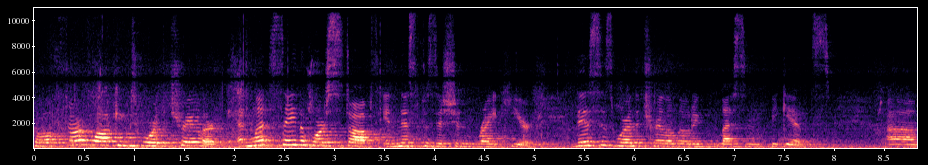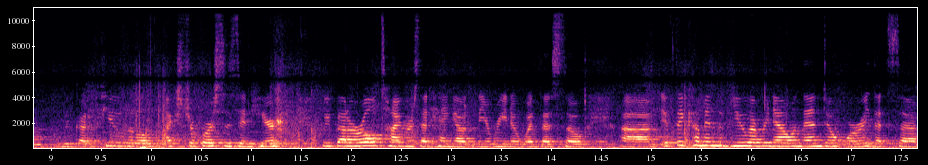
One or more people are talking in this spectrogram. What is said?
So I'll start walking toward the trailer, and let's say the horse stops in this position right here. This is where the trailer loading lesson begins. Um, we've got a few little extra horses in here. We've got our old timers that hang out in the arena with us. So um, if they come in the view every now and then, don't worry. That's uh,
